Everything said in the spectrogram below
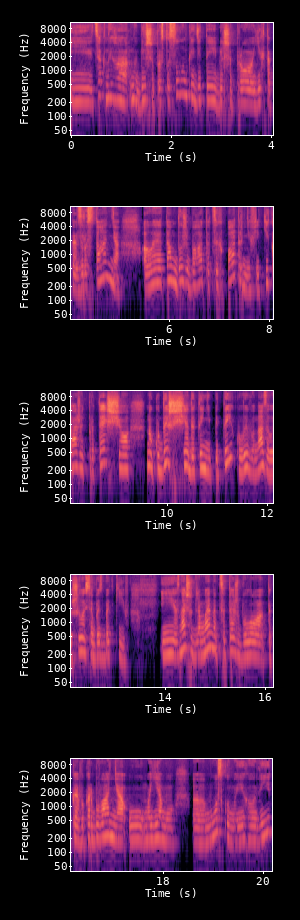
І ця книга ну, більше про стосунки дітей, більше про їх таке зростання, але там дуже багато цих патернів, які кажуть про те, що ну, куди ж ще дитині піти, коли вона залишилася без батьків. І знаєш, для мене це теж було таке викарбування у моєму е, мозку, моїй голові,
